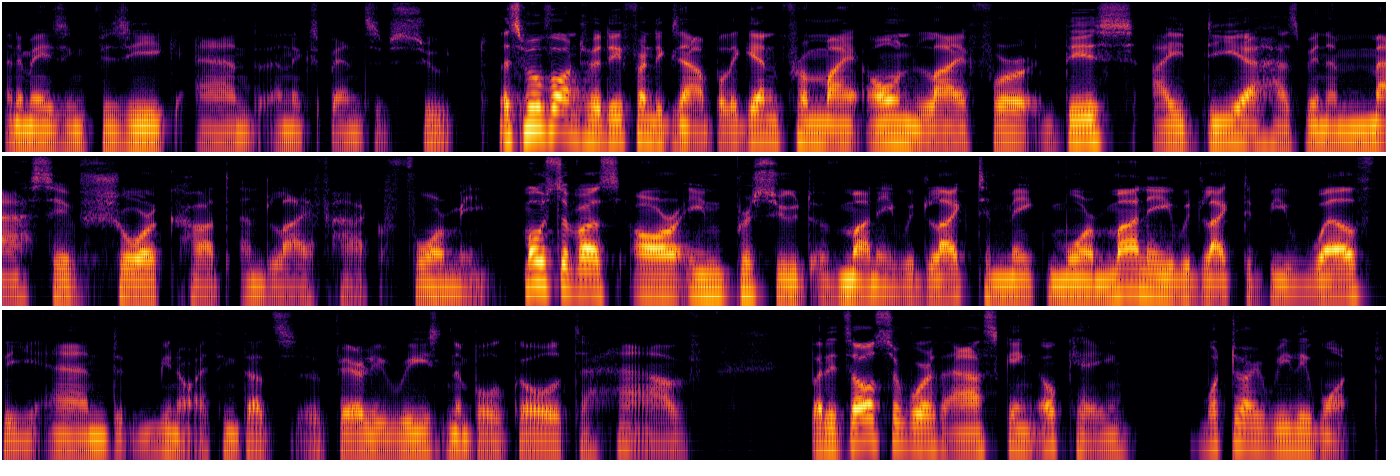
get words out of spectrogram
an amazing physique and an expensive suit. Let's move on to a different example, again from my own life, where this idea has been a massive shortcut and life hack for me. Most of us are in pursuit of money. We'd like to make more money, we'd like to be wealthy, and you know, I think that's a fairly reasonable goal to have. But it's also worth asking, okay, what do I really want?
